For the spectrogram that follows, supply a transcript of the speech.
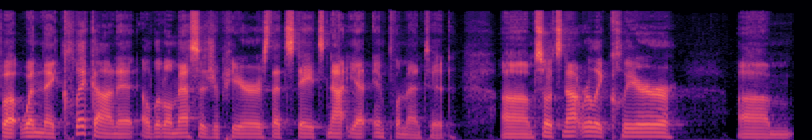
But when they click on it, a little message appears that states not yet implemented. Um, so it's not really clear um,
